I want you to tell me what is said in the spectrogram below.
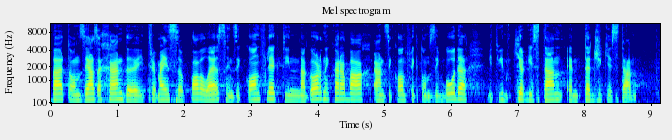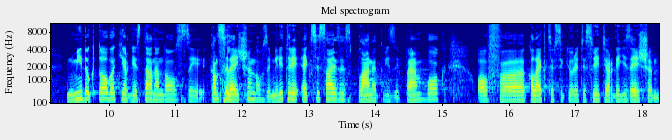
But on the other hand, uh, it remains uh, powerless in the conflict in Nagorno-Karabakh and the conflict on the border between Kyrgyzstan and Tajikistan. In mid-October, Kyrgyzstan announced the cancellation of the military exercises planned with the framework of uh, Collective Security Treaty Organization.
